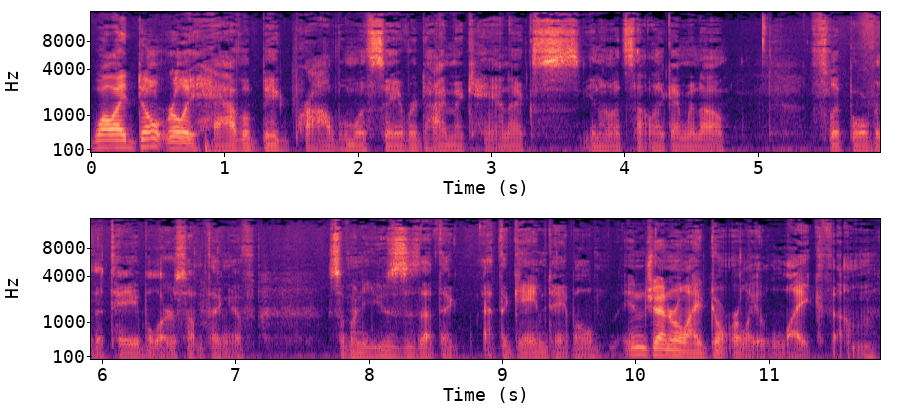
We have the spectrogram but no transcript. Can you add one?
while I don't really have a big problem with save or die mechanics, you know, it's not like I'm gonna flip over the table or something if someone uses at the at the game table. In general, I don't really like them,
